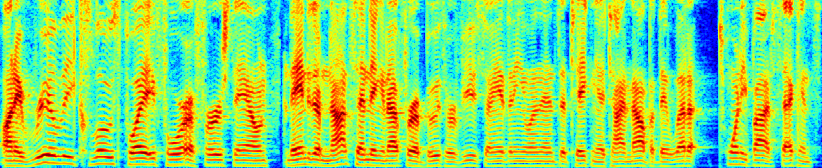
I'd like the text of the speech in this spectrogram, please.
on a really close play for a first down. They ended up not sending it up for a booth review, so Anthony Lynn ends up taking a timeout, but they let it 25 seconds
